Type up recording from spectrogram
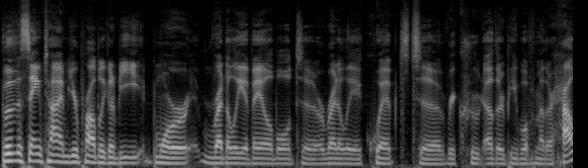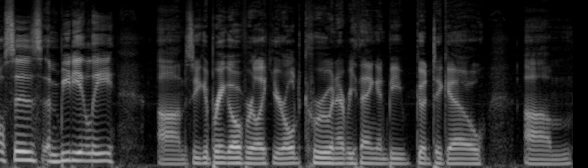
but at the same time, you're probably going to be more readily available to or readily equipped to recruit other people from other houses immediately. Um, so you could bring over like your old crew and everything and be good to go. Um,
